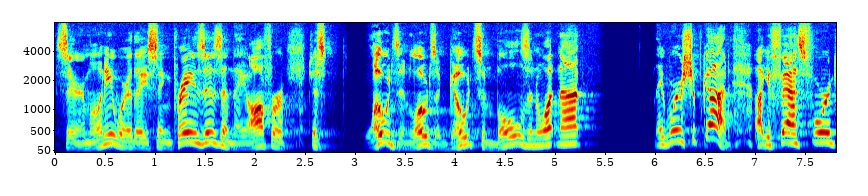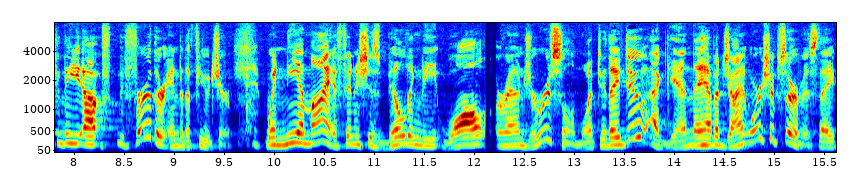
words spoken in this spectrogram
ceremony where they sing praises and they offer just loads and loads of goats and bulls and whatnot. They worship God. Uh, you fast forward to the uh, further into the future. When Nehemiah finishes building the wall around Jerusalem, what do they do? Again, they have a giant worship service. They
